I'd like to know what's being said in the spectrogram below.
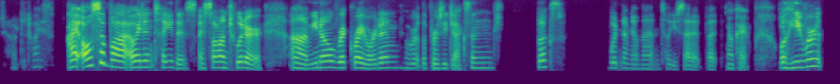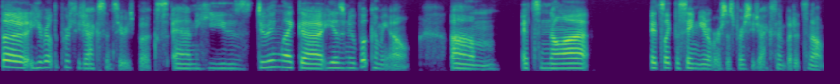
Shout out to Twice. I also bought, oh, I didn't tell you this. I saw on Twitter, um, you know Rick Riordan, who wrote the Percy Jackson books? Wouldn't have known that until you said it, but Okay. Well, he wrote the he wrote the Percy Jackson series books and he's doing like a he has a new book coming out. Um, it's not it's like the same universe as Percy Jackson, but it's not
